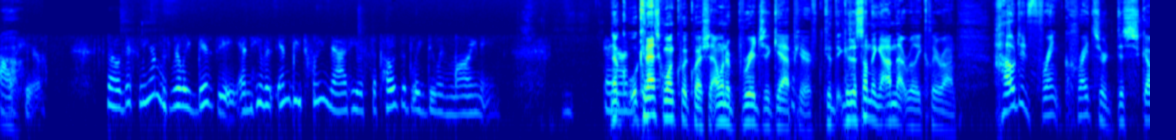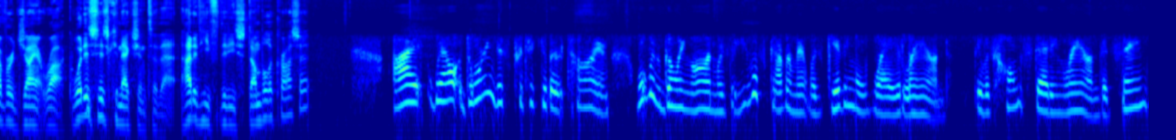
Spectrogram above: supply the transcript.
out Wow. here. So this man was really busy, and he was in between that. He was supposedly doing mining. Now, And- c- can I ask one quick question? I want to bridge the gap here because it's something I'm not really clear on. How did Frank Kreitzer discover Giant Rock? What is his connection to that? How did he did he stumble across it? I well, during this particular time, what was going on was the U.S. government was giving away land. It was homesteading land that saying,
